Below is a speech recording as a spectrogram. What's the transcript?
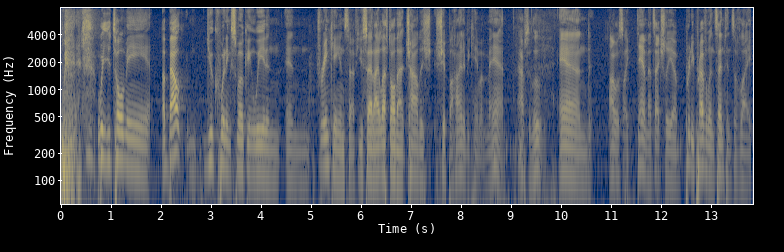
what what you told me about you quitting smoking weed and and drinking and stuff. You said I left all that childish shit behind and became a man. Absolutely. And I was like, damn, that's actually a pretty prevalent sentence of like.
